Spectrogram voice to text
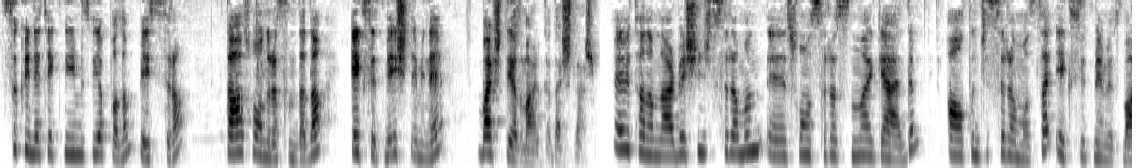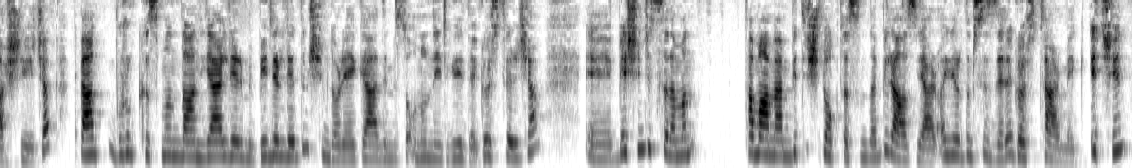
Sık iğne tekniğimizi yapalım 5 sıra. Daha sonrasında da eksiltme işlemine başlayalım arkadaşlar. Evet hanımlar 5. sıramın e, son sırasına geldim. 6. sıramızda eksiltmemiz başlayacak. Ben burun kısmından yerlerimi belirledim. Şimdi oraya geldiğimizde onunla ilgili de göstereceğim. 5. Ee, sıramın tamamen bitiş noktasında biraz yer ayırdım sizlere göstermek için.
